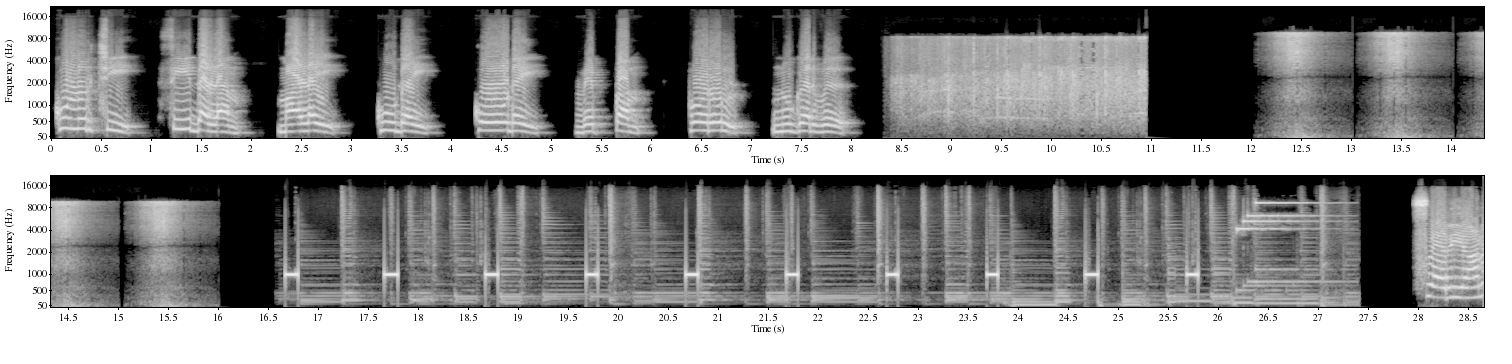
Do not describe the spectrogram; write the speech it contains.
குளிர்ச்சி சீதளம் மழை குடை கோடை வெப்பம் பொருள் நுகர்வு. சரியான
